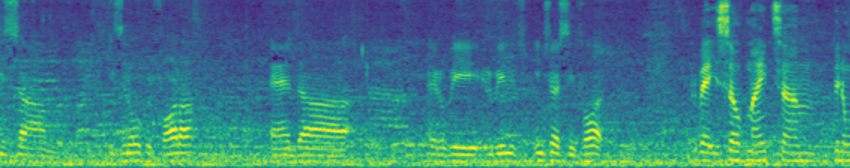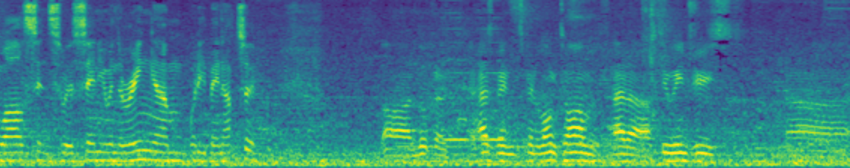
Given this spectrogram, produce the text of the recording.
is um, he's an awkward fighter, and uh, it'll be it'll be an interesting fight. What about yourself, mate? Um, been a while since we've seen you in the ring. Um, what have you been up to? Uh, look, it has been it's been a long time. I've had a few injuries. Uh,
